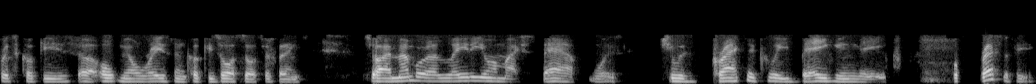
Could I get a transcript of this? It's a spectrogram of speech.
spritz cookies, uh, oatmeal raisin cookies, all sorts of things. So I remember a lady on my staff was she was practically begging me for a recipe.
